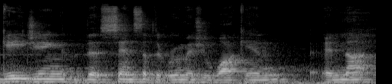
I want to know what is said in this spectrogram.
gauging the sense of the room as you walk in, and not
